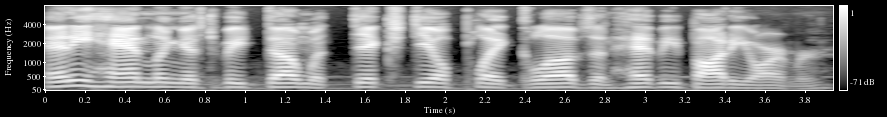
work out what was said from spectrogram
Any handling is to be done with thick steel plate gloves and heavy body armor.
